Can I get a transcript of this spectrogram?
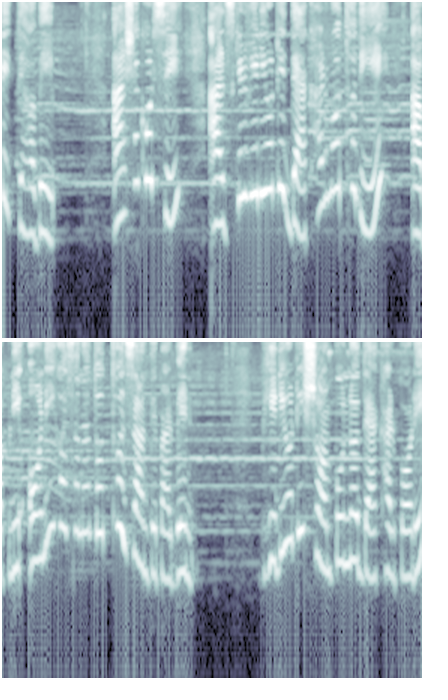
দেখতে হবে। আশা করছি আজকের ভিডিওটি দেখার মধ্য দিয়ে আপনি অনেক অজানা তথ্য জানতে পারবেন। ভিডিওটি সম্পূর্ণ দেখার পরে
